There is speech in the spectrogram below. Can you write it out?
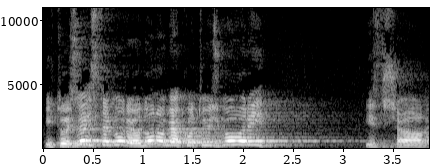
i to je zaista gore od onoga ko to izgovori iz šale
